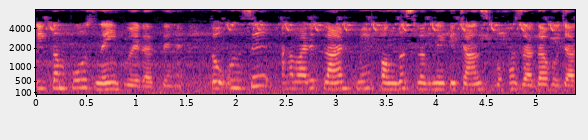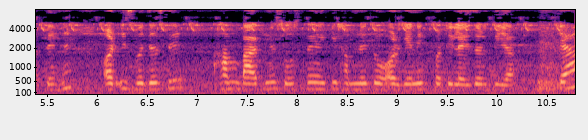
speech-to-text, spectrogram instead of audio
डिकम्पोज नहीं हुए रहते हैं। तो उनसे हमारे प्लांट में फंगस लगने के चांस बहुत ज़्यादा हो जाते हैं और इस वजह से हम बाद में सोचते हैं कि हमने तो ऑर्गेनिक फर्टिलाइज़र दिया। क्या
